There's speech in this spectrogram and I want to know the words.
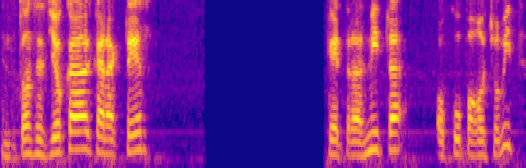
Entonces yo cada carácter que transmita ocupa 8 bits.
